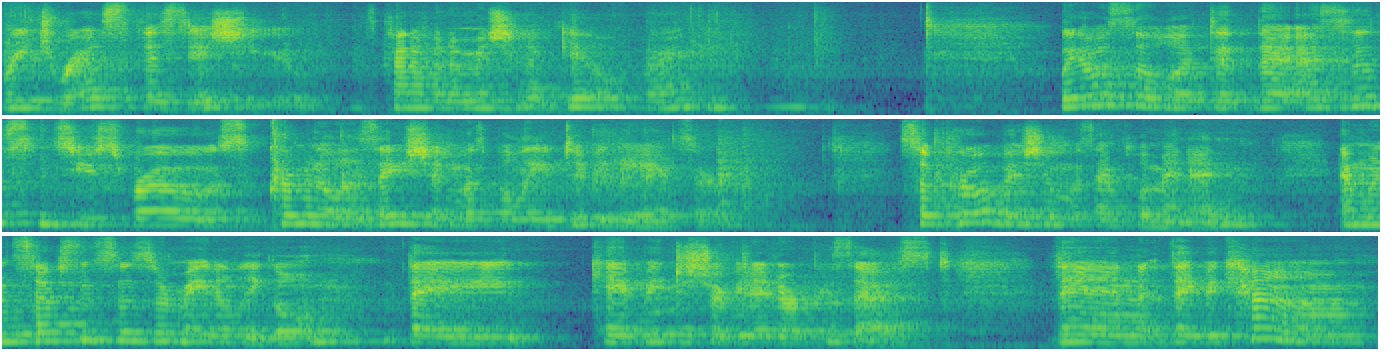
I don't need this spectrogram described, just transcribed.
redress this issue. It's kind of an admission of guilt, right? We also looked at that as substance use rose, criminalization was believed to be the answer. So prohibition was implemented, and when substances are made illegal, they can't be distributed or possessed, then they become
